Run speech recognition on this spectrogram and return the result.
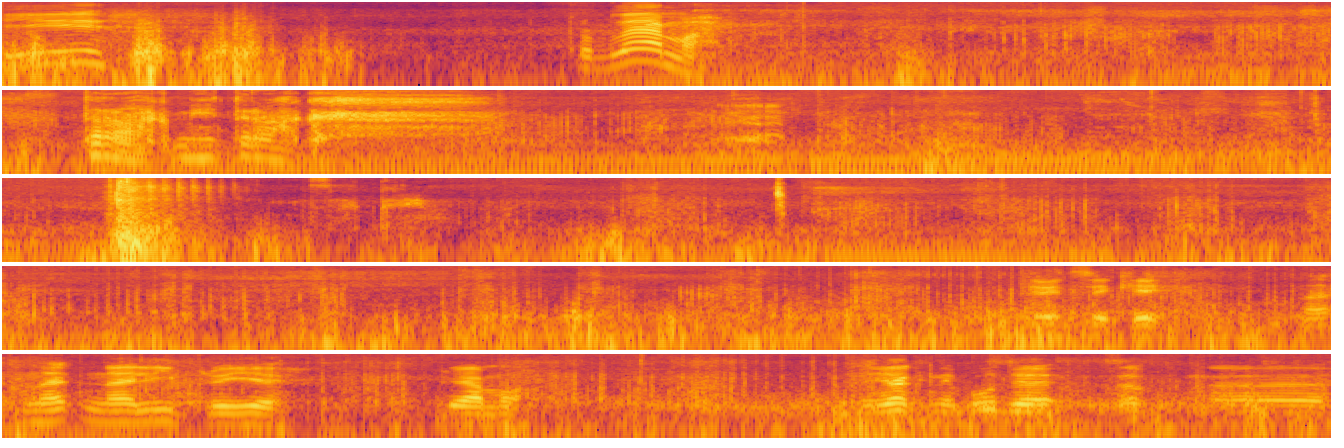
І проблема. Трак, мій трак. Закрив. Дивіться, який на, на, наліплює прямо. Ніяк не буде е,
